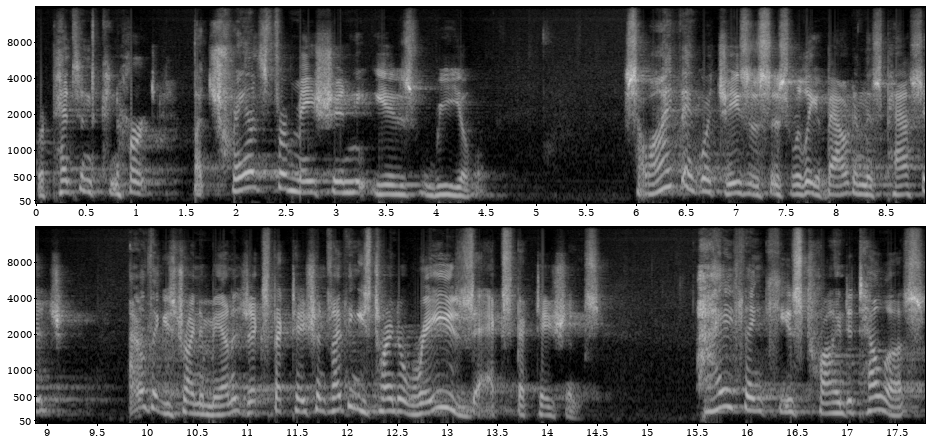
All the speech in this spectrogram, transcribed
repentance can hurt, but transformation is real. So I think what Jesus is really about in this passage, I don't think he's trying to manage expectations. I think he's trying to raise expectations. I think he's trying to tell us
